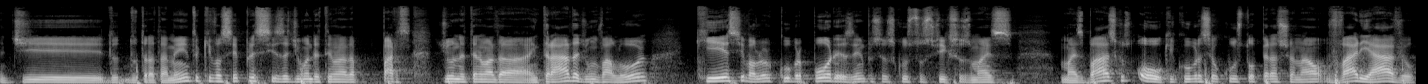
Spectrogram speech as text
De, do, do, tratamento que você precisa de uma determinada de uma determinada entrada, de um valor que esse valor cubra, por exemplo, seus custos fixos mais, mais básicos ou que cubra seu custo operacional variável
